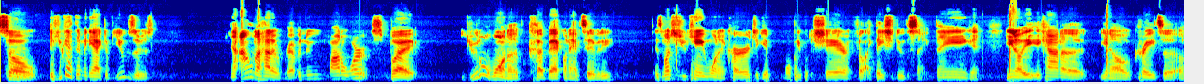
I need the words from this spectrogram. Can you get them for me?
So if you got that many active users, now I don't know how the revenue model works, but you don't want to cut back on activity as much as you can. You want to encourage and get more people to share and feel like they should do the same thing, and you know it, it kind of you know creates a, a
